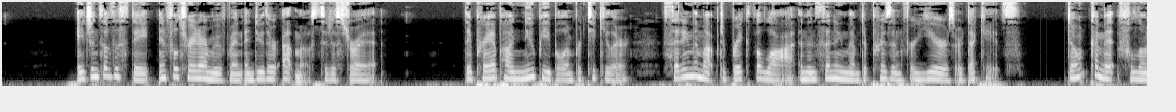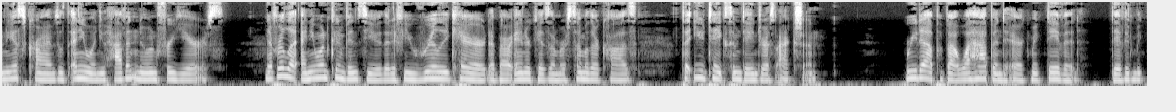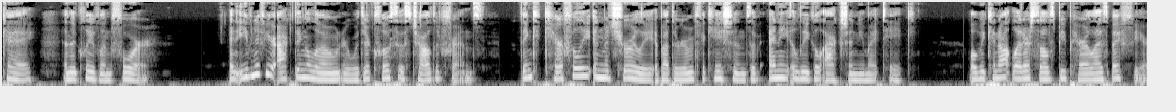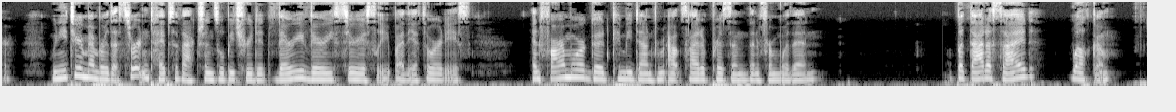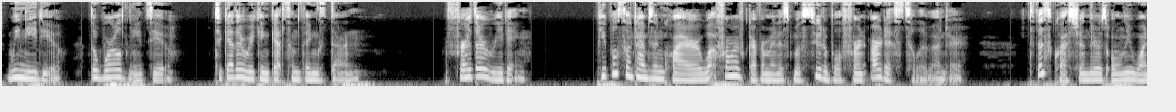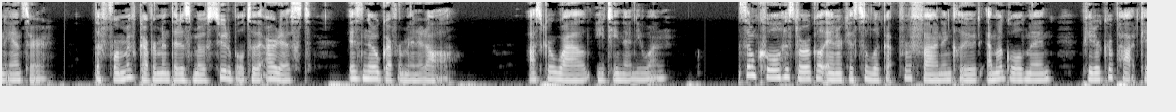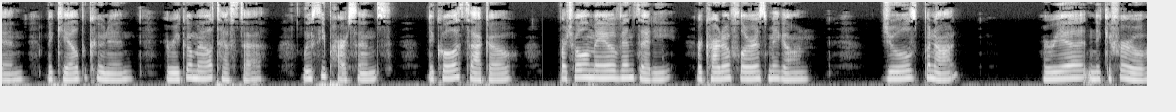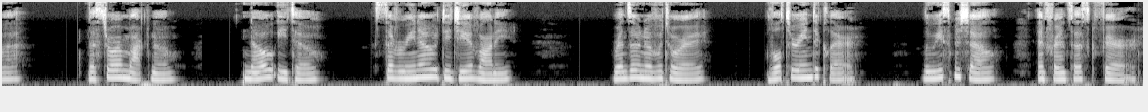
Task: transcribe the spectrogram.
Agents of the state infiltrate our movement and do their utmost to destroy it. They prey upon new people in particular, setting them up to break the law and then sending them to prison for years or decades. Don't commit felonious crimes with anyone you haven't known for years. Never let anyone convince you that if you really cared about anarchism or some other cause, that you'd take some dangerous action. Read up about what happened to Eric McDavid, David McKay, and the Cleveland Four. And even if you're acting alone or with your closest childhood friends, think carefully and maturely about the ramifications of any illegal action you might take. While we cannot let ourselves be paralyzed by fear, we need to remember that certain types of actions will be treated very, very seriously by the authorities, and far more good can be done from outside of prison than from within. But that aside, welcome. We need you. The world needs you. Together we can get some things done. Further reading. People sometimes inquire what form of government is most suitable for an artist to live under. To this question, there is only one answer. The form of government that is most suitable to the artist is no government at all. Oscar Wilde, 1891. Some cool historical anarchists to look up for fun include Emma Goldman, Peter Kropotkin, Mikhail Bakunin, Errico Malatesta, Lucy Parsons, Nicola Sacco, Bartolomeo Vanzetti, Ricardo Flores Magón, Jules Bonnot, Maria Nikiforova, Nestor Makhno, Noe Ito, Severino di Giovanni, Renzo Novatore, Voltairine de Cleyre, Louis Michel, and Francesc Ferrer.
